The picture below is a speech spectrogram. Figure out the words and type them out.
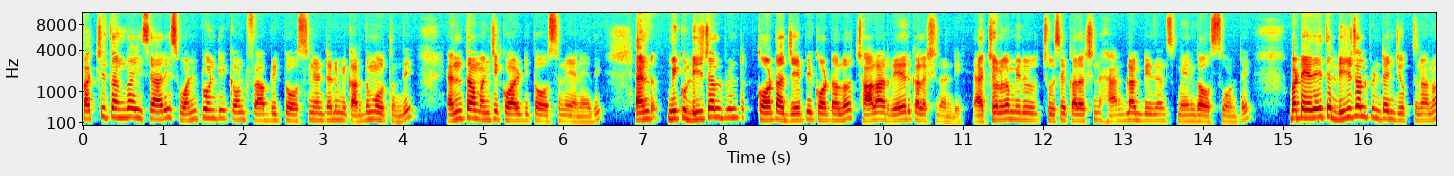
ఖచ్చితంగా ఈ శారీస్ వన్ ట్వంటీ కౌంట్ ఫ్యాబ్రిక్తో వస్తున్నాయి అంటేనే మీకు అర్థమవుతుంది ఎంత మంచి క్వాలిటీతో వస్తున్నాయి అనేది. అండ్ మీకు డిజిటల్ ప్రింట్ కోటా జేపీ కోటాలో చాలా రేర్ కలెక్షన్ అండి. యాక్చువల్గా మీరు చూసే కలెక్షన్ హ్యాండ్ బ్లాక్ డిజైన్స్ మెయిన్గా వస్తూ ఉంటాయి. బట్ ఏదైతే డిజిటల్ ప్రింట్ అని చెప్తున్నానో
